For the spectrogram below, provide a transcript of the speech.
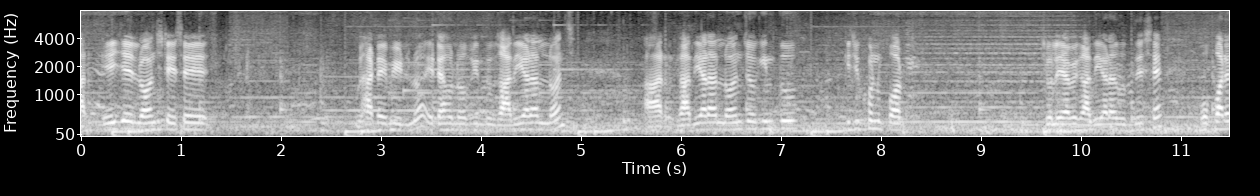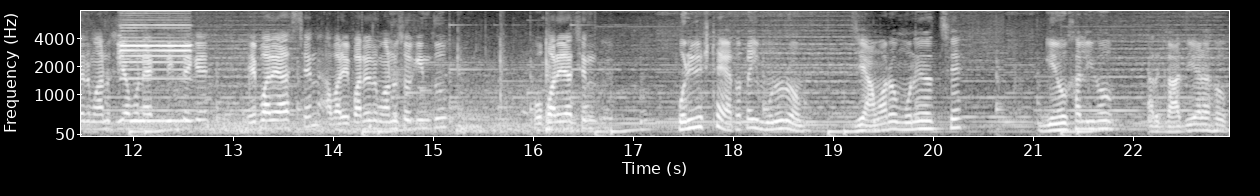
আর এই যে লঞ্চটা এসে ঘাটে ভিড়লো এটা হলো কিন্তু গাদিয়াড়ার লঞ্চ আর গাদিয়াড়ার লঞ্চও কিন্তু কিছুক্ষণ পর চলে যাবে গাদিয়াড়ার উদ্দেশ্যে। ওপারের মানুষ যেমন একদিক থেকে এপারে আসছেন, আবার এপারের মানুষও কিন্তু ওপারে যাচ্ছেন। পরিবেশটা এতটাই মনোরম যে আমারও মনে হচ্ছে গেঁওখালি হোক আর গাদিয়াড়া হোক,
